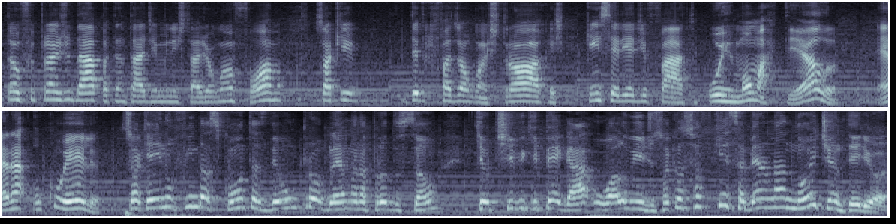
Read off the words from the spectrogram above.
Então eu fui pra ajudar, pra tentar administrar de alguma forma. Só que teve que fazer algumas trocas. Quem seria de fato o irmão Martelo era o coelho. Só que aí no fim das contas deu um problema na produção que eu tive que pegar o Waluigi, só que eu só fiquei sabendo na noite anterior.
